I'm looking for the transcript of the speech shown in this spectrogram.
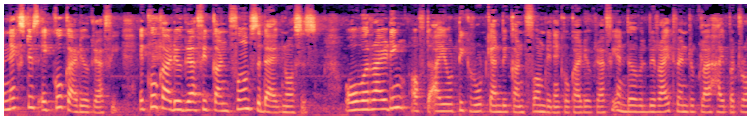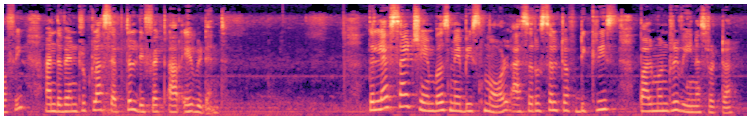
And next is echocardiography. Echocardiography confirms the diagnosis. Overriding of the aortic root can be confirmed in echocardiography and there will be right ventricular hypertrophy and the ventricular septal defect are evident. The left side chambers may be small as a result of decreased pulmonary venous return.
